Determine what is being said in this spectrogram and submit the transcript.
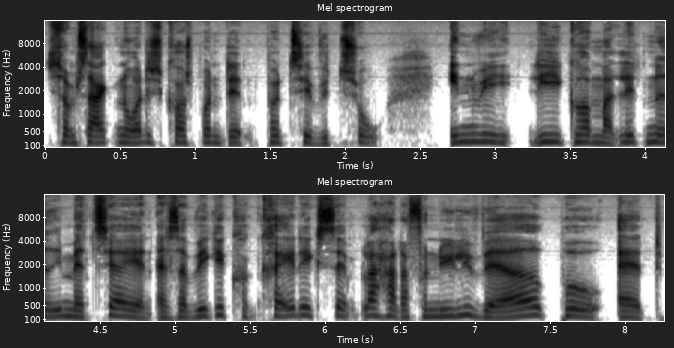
Som sagt, nordisk korrespondent på TV2. Inden vi lige kommer lidt ned i materien, altså hvilke konkrete eksempler har der for nylig været på, at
